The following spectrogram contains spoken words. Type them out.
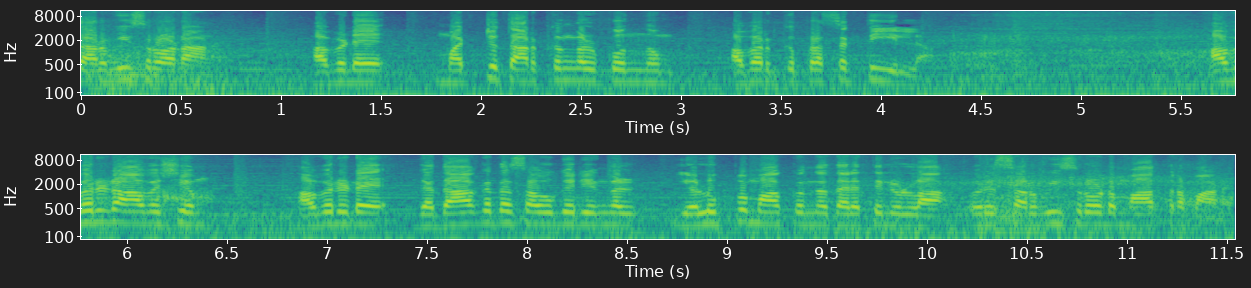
സർവീസ് റോഡാണ്. അവിടെ മറ്റു തർക്കങ്ങൾക്കൊന്നും അവർക്ക് പ്രസക്തിയില്ല. അവരുടെ ആവശ്യം അവരുടെ ഗതാഗത സൗകര്യങ്ങൾ എളുപ്പമാക്കുന്ന തരത്തിലുള്ള ഒരു സർവീസ് റോഡ് മാത്രമാണ്.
